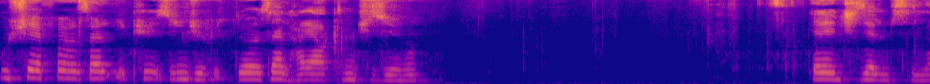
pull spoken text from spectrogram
Bu şefe özel 200. video özel hayatımı çiziyorum. Gelin çizelim sizle.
